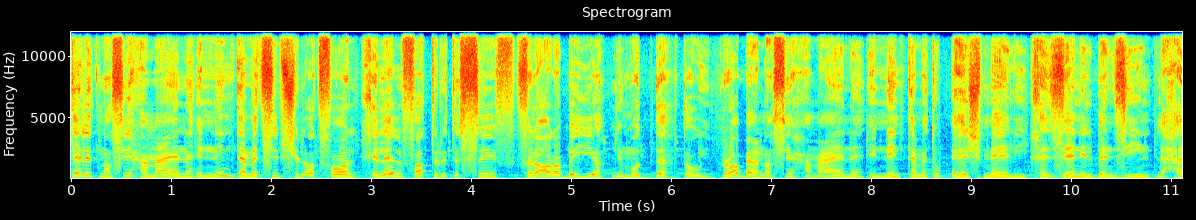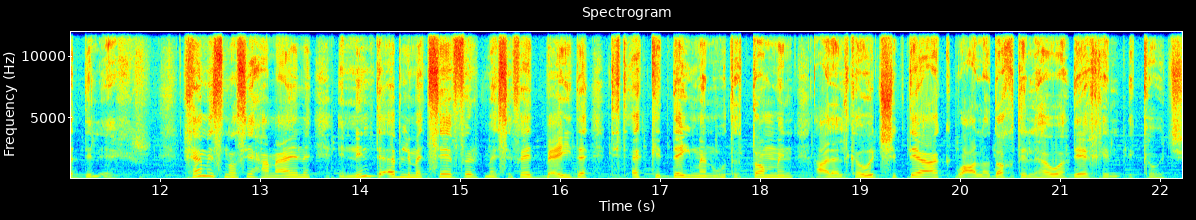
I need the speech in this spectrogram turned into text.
تالت نصيحة معانا إن أنت ما تسيبش الأطفال خلال فترة الصيف في العربية لمدة طويلة. رابع نصيحة معانا إن أنت ما تبقاش مالي خزان البنزين لحد الآخر. خامس نصيحة معانا إن أنت قبل ما تسافر مسافات بعيدة تتأكد دايما وتطمن على الكاوتش بتاعك وعلى ضغط الهواء داخل الكاوتش.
